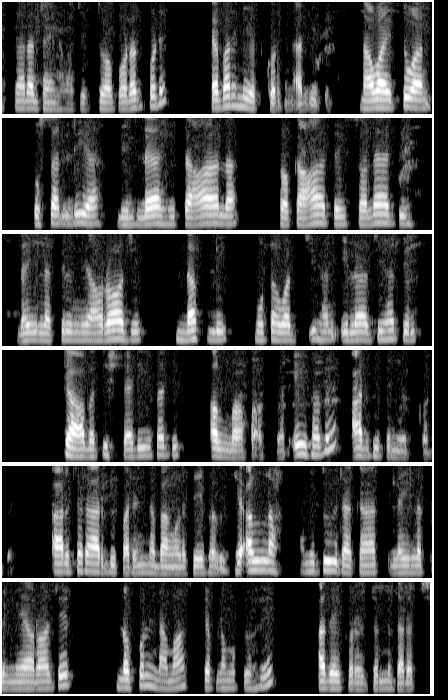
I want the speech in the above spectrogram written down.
আপনারা জায়নামাজের দোয়া পড়ার পরে এবার নিয়ত করবেন আরবিতে। নাওয়াইতু আন উসাল্লিয়া লিল্লাহি তাআলা রাকাআতাই সালাতি লাইলাতিল মিরাজি নাফলি মুতাওয়াজ্জিহান ইলা জিহাতিল কাবাতিশ শরীফাতি আল্লাহু আকবার। এইভাবে আরবিতে নিয়ত করবেন। আর যারা আরবি পারেন না বাংলাতে এইভাবে, হে আল্লাহ, আমি ২ রাকাত লাইলাতুল মেরাজের নফল নামাজ কিবলামুখী হয়ে আদায় করার জন্য দাঁড়াচ্ছি।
